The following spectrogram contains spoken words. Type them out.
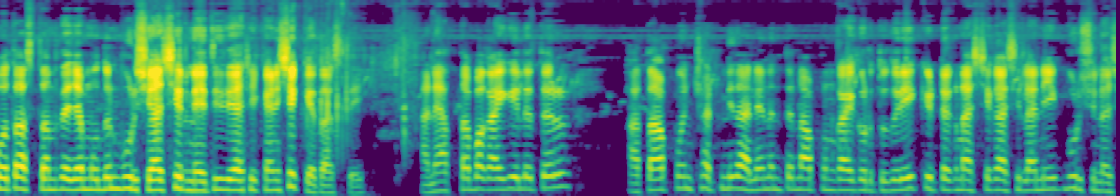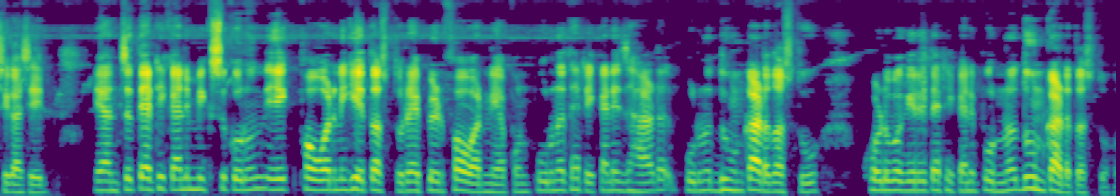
होत असताना त्याच्यामधून बुरशी शिरण्याची त्या ठिकाणी शक्यता असते. आणि आत्ता बघायला गेलं तर आता आपण छटणी झाल्यानंतर आपण काय करतो तर एक कीटकनाशक असेल आणि एक बुरशीनाशक असेल यांचं त्या ठिकाणी मिक्स करून एक फवारणी घेत असतो रॅपिड फवारणी आपण. पूर्ण त्या ठिकाणी झाड पूर्ण धुवून काढत असतो खोड वगैरे त्या ठिकाणी पूर्ण धुवून काढत असतो.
